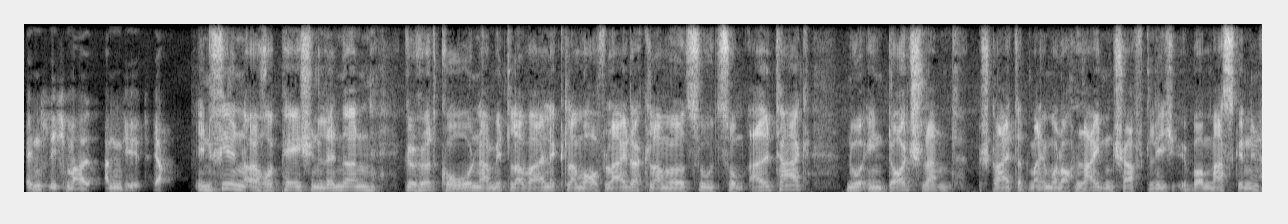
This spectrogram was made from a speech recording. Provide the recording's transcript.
endlich mal angeht. Ja. In vielen europäischen Ländern gehört Corona mittlerweile, Klammer auf leider, Klammer zu, zum Alltag. Nur in Deutschland streitet man immer noch leidenschaftlich über Masken in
